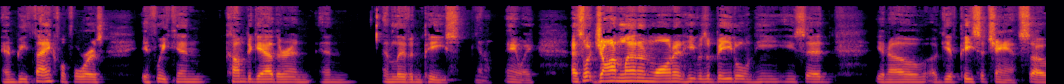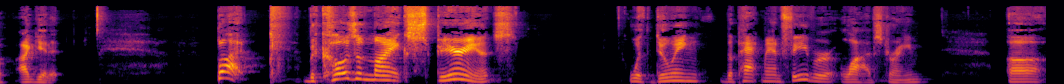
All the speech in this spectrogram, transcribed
and be thankful for is if we can come together and, and, and live in peace, you know, anyway, that's what John Lennon wanted. He was a Beatle and he, he said, you know, uh, give peace a chance. So I get it. But because of my experience with doing the Pac Man Fever live stream, uh,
